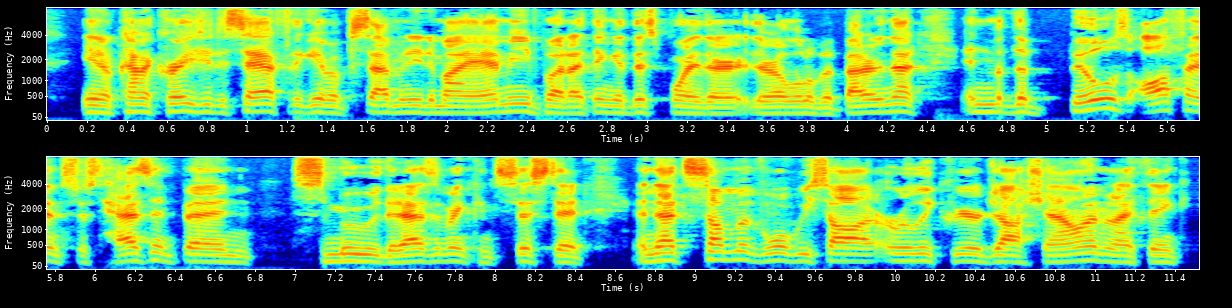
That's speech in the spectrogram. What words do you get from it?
you know, kind of crazy to say after they gave up 70 to Miami, but I think at this point they're, they're a little bit better than that. And the Bills offense just hasn't been smooth. It hasn't been consistent. And that's some of what we saw early career Josh Allen. And I think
